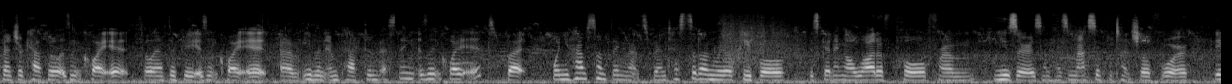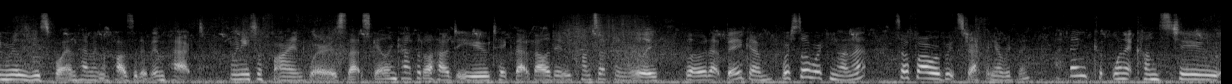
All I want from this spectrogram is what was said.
venture capital isn't quite it, philanthropy isn't quite it, um, even impact investing isn't quite it. But when you have something that's been tested on real people, is getting a lot of pull from users and has massive potential for being really useful and having a positive impact, we need to find where is that scaling capital? How do you take that validated concept and really blow it up big? Um, we're still working on that. So far, we're bootstrapping everything. I think when it comes to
